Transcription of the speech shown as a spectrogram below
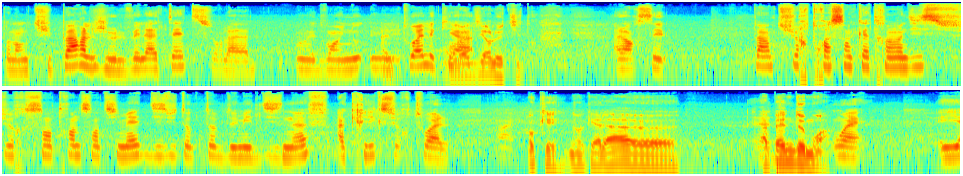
pendant que tu parles, je levais la tête sur la. On est devant une, toile qui on a. On va dire le titre. Alors, c'est peinture 390 sur 130 cm, 18 octobre 2019, acrylique sur toile. Ok, donc elle a euh, à peine deux mois. Ouais. Et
